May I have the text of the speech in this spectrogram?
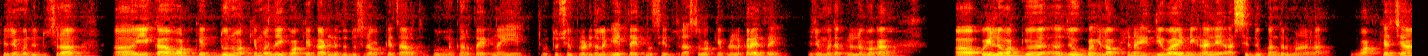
त्याच्यामध्ये दुसरा एका वाक्य दोन वाक्यामधलं एक वाक्य काढलं तर दुसऱ्या वाक्याचा अर्थ पूर्ण करता येत नाहीये. किंवा तो शेपरेट त्याला घेता येत नसेल तर असं वाक्य आपल्याला करायचं आहे. त्याच्यामध्ये आपल्याला बघा पहिलं वाक्य जो पहिला ऑप्शन आहे दिवाळी निघाले असे दुकानदार म्हणाला. वाक्याच्या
